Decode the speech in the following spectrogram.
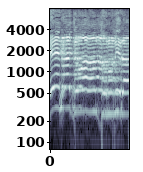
এ না জওয়ান তরুণীরা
